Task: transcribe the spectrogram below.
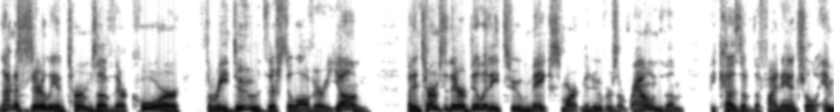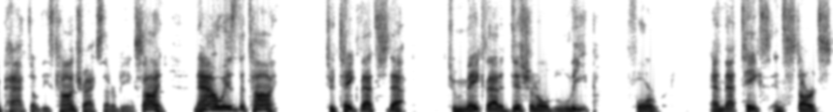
not necessarily in terms of their core three dudes. They're still all very young, but in terms of their ability to make smart maneuvers around them because of the financial impact of these contracts that are being signed. Now is the time to take that step, to make that additional leap forward. And that takes and starts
